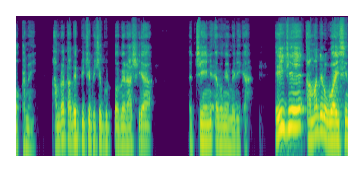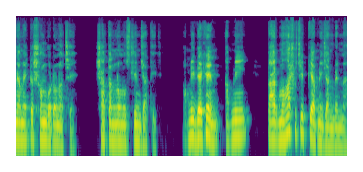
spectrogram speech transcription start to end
রক্ষা নেই। আমরা তাদের পিছে পিছে ঘুরতে হবে, রাশিয়া, চীন এবং আমেরিকা। এই যে আমাদের ওয়াইসি নামে একটা সংগঠন আছে, সাতান্ন মুসলিম জাতির। আপনি দেখেন, আপনি তার মহাসচিবকে আপনি জানবেন না।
